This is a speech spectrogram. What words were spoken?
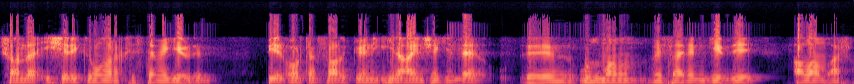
Şu anda iş yeri olarak sisteme girdim. Bir ortak sağlık güvenliği yine aynı şekilde e, uzmanın vesairenin girdiği alan var.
